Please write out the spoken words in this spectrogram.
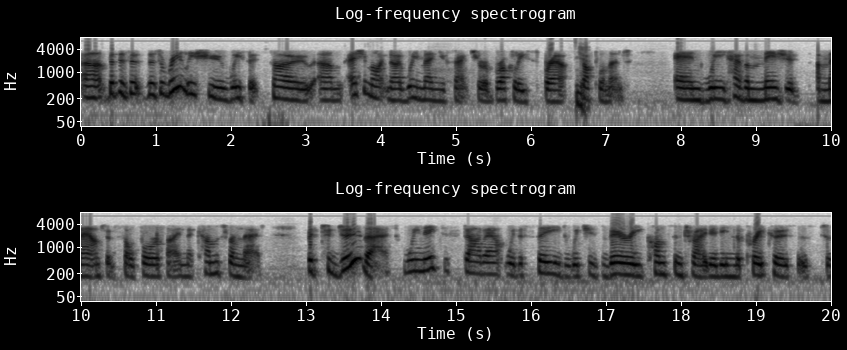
uh, but there's a there's a real issue with it. So, um, as you might know, we manufacture a broccoli sprout Yeah. supplement, and we have a measured amount of sulforaphane that comes from that. But to do that, we need to start out with a seed which is very concentrated in the precursors to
